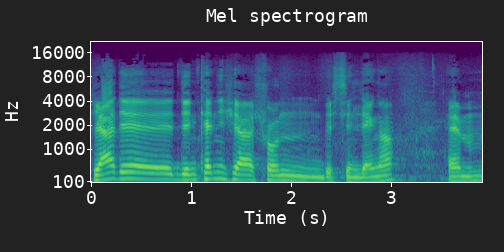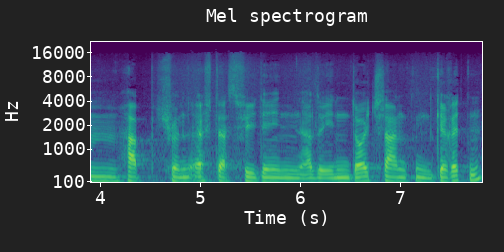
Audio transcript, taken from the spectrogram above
Ja, der, den kenne ich ja schon ein bisschen länger. Ähm, habe schon öfters für den, also in Deutschland geritten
